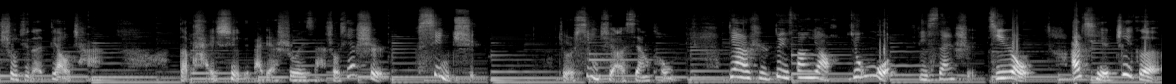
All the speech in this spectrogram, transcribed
数据的调查的排序，给大家说一下。首先是兴趣。就是兴趣要相同，第二是对方要幽默，第三是肌肉，而且这个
